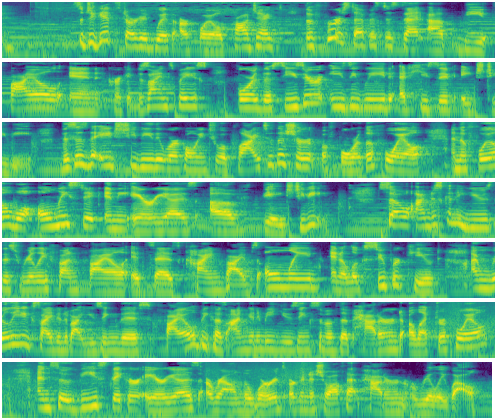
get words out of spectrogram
So to get started with our foil project, the first step is to set up the file in Cricut Design Space for the Siser EasyWeed Adhesive HTV. This is the HTV that we're going to apply to the shirt before the foil, and the foil will only stick in the areas of the HTV. So I'm just gonna use this really fun file. It says kind vibes only and it looks super cute. I'm really excited about using this file because I'm gonna be using some of the patterned electrafoil. And so these thicker areas around the words are gonna show off that pattern really well.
